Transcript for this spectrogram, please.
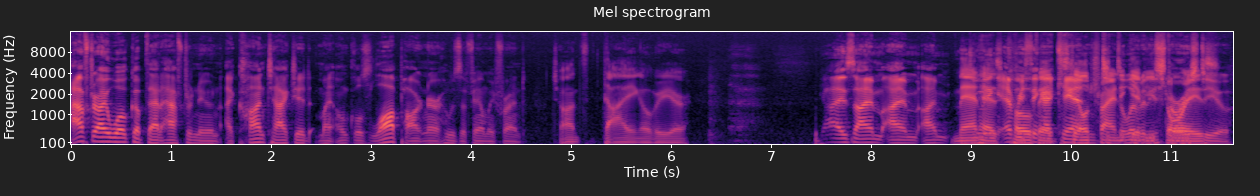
After I woke up that afternoon, I contacted my uncle's law partner, who is a family friend. John's dying over here. Guys, I'm I'm I'm Man doing has everything I COVID, can still to trying to deliver give these stories. stories. to you.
